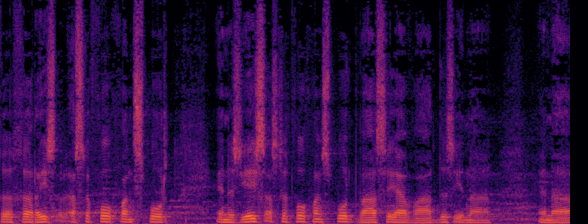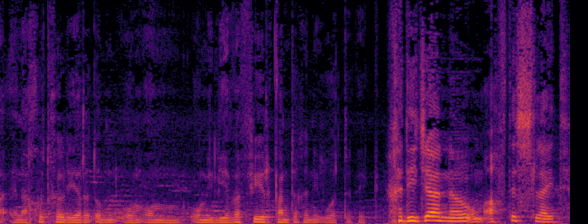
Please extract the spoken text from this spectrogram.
ge, gereis as gevolg van sport en is juist as gevolg van sport waar sy haar waardes en haar en haar en haar goed geleer het om om om om die lewe vierkantig in die oë te kyk. Khadija nou om af te sluit.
